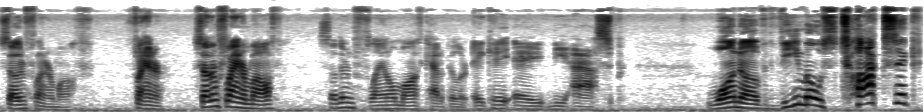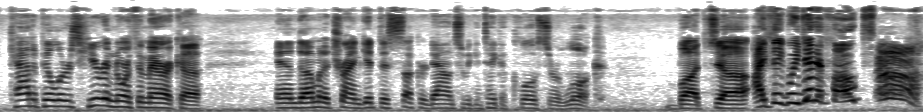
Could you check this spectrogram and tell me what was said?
Southern flanner moth. Flanner. Southern flanner moth. Southern flannel moth caterpillar, aka the asp. One of the most toxic caterpillars here in North America. And I'm going to try and get this sucker down so we can take a closer look. But uh, I think we did it, folks! Ugh!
